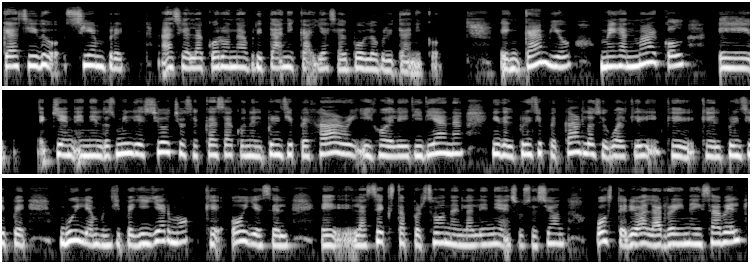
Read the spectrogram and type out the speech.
que ha sido siempre hacia la corona británica y hacia el pueblo británico. En cambio, Meghan Markle eh, quien en el 2018 se casa con el príncipe Harry, hijo de Lady Diana, y del príncipe Carlos, igual que, el príncipe William, príncipe Guillermo, que hoy es el, eh, la sexta persona en la línea de sucesión posterior a la reina Isabel,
